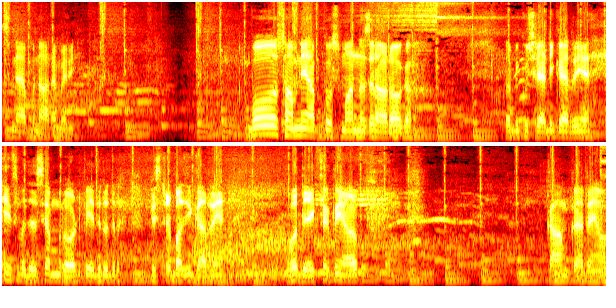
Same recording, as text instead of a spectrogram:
سنیپ بنا رہا ہے میری وہ سامنے آپ کو سامان نظر آ رہا ہوگا۔ تو ابھی کچھ ریڈی کر رہے ہیں۔ اس وجہ سے ہم روڈ پہ ادھر ادھر پسٹر بازی کر رہے ہیں۔ وہ دیکھ سکتے ہیں آپ۔ کام کر رہے ہیں وہ۔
